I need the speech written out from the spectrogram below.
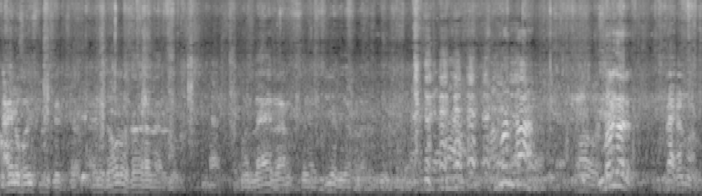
ఆయన వయసు పెట్టారు సార్ ఆయన గౌరవ సలహాదారుడు మన లాయర్ రామకృష్ణ జిఆర్ గారు అమ్మన్ గారు రా, అమ్మన్.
